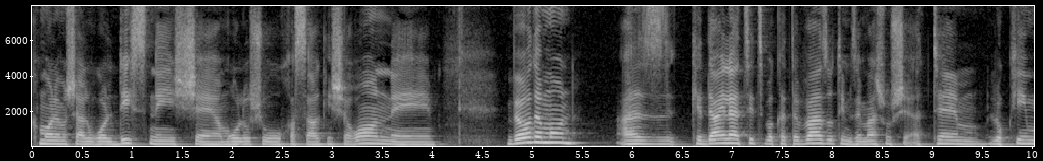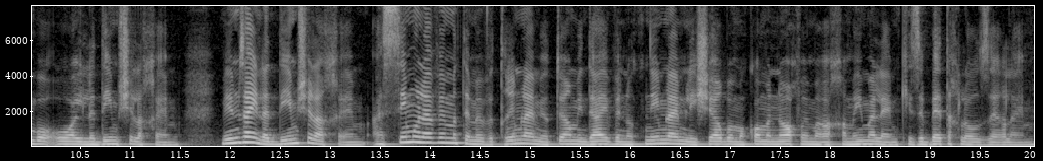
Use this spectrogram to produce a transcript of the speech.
כמו למשל וולט דיסני, שאמרו לו שהוא חסר כישרון, אה, ועוד המון. אז כדאי להציץ בכתבה הזאת אם זה משהו שאתם לוקים בו או הילדים שלכם. ואם זה הילדים שלכם, אז שימו לב אם אתם מוותרים להם יותר מדי ונותנים להם להישאר במקום הנוח ומרחמים עליהם, כי זה בטח לא עוזר להם.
